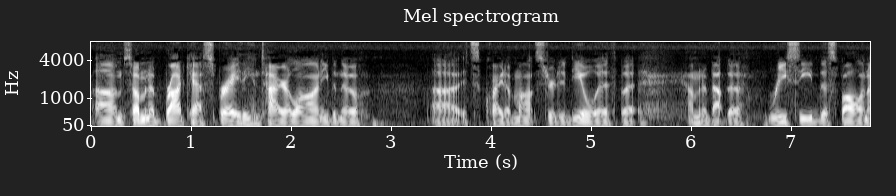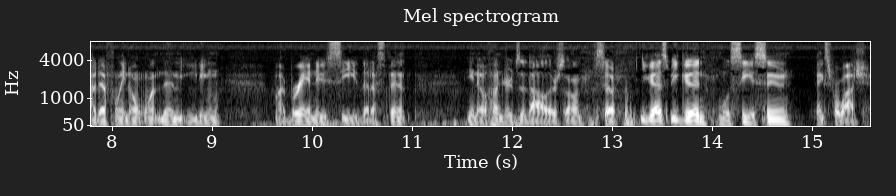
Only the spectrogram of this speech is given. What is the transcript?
Um, so I'm going to broadcast spray the entire lawn, even though uh, it's quite a monster to deal with, but I'm about to reseed this fall and I definitely don't want them eating my brand new seed that I spent, you know, hundreds of dollars on. So you guys be good. We'll see you soon. Thanks for watching.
